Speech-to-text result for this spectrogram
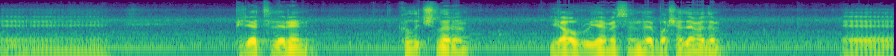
Ee, platilerin, kılıçların yavru yemesinde baş edemedim. Ee,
